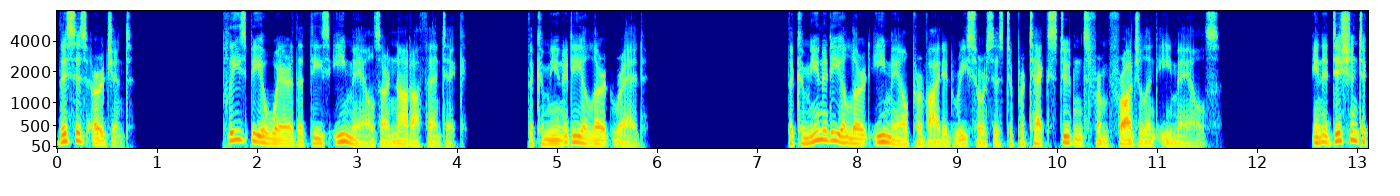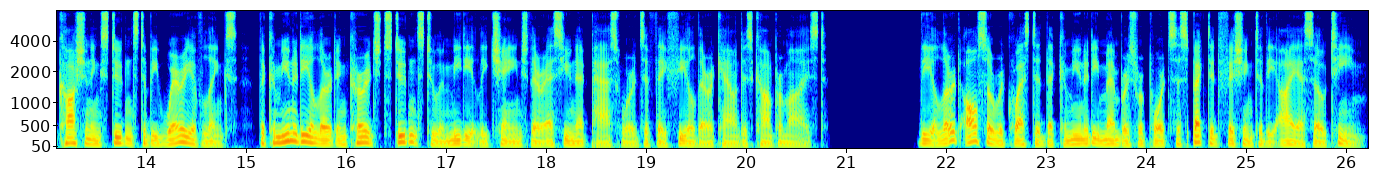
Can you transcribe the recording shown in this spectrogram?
This is urgent. Please be aware that these emails are not authentic. The Community Alert read. The Community Alert email provided resources to protect students from fraudulent emails. In addition to cautioning students to be wary of links, the community alert encouraged students to immediately change their SUNet passwords if they feel their account is compromised. The alert also requested that community members report suspected phishing to the ISO team.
